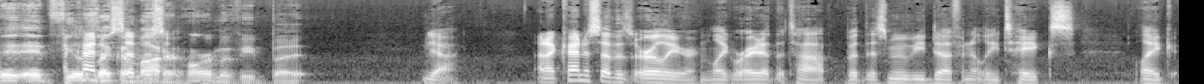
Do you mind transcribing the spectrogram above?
it. It feels like a said this- modern horror movie, but Yeah. And I kind of said this earlier, like right at the top, but this movie definitely takes like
